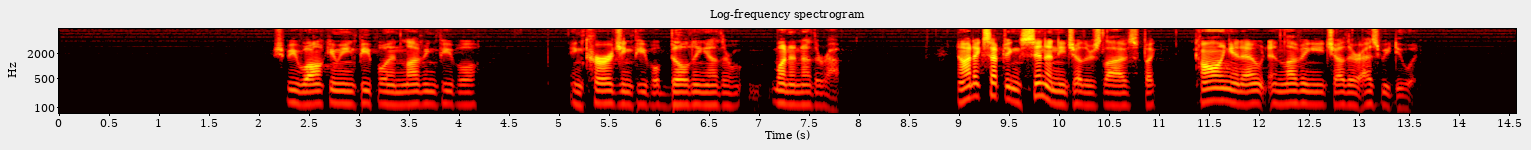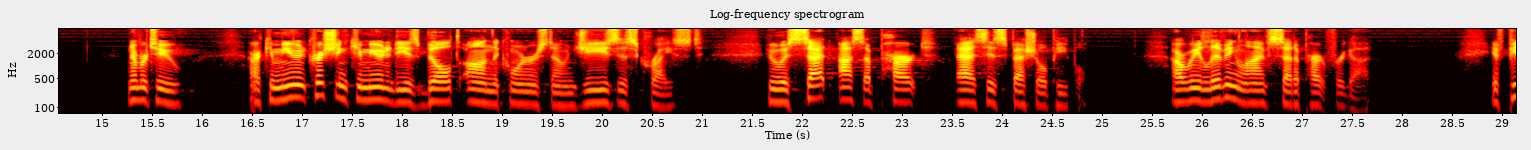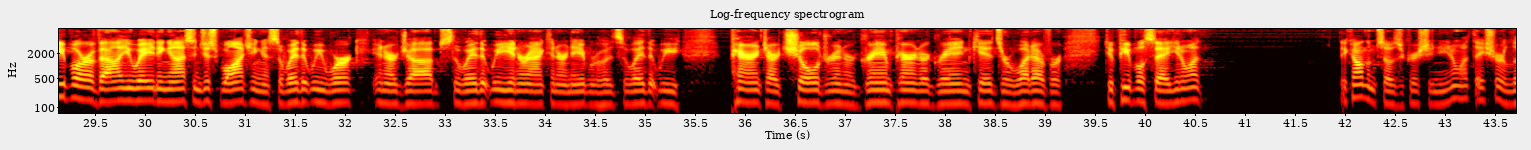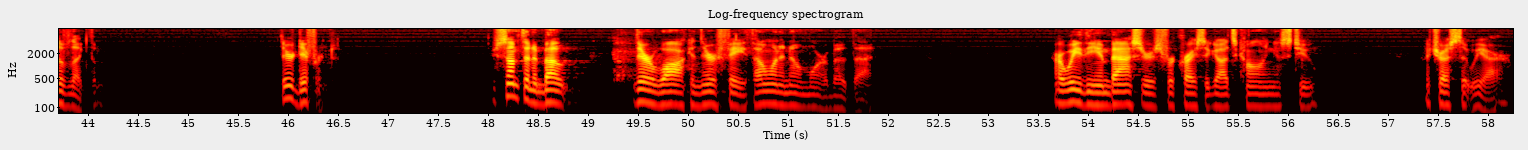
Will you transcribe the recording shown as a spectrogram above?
Should be welcoming people and loving people, encouraging people, building other, one another up. Not accepting sin in each other's lives, but calling it out and loving each other as we do it. Number two, our commun- Christian community is built on the cornerstone, Jesus Christ, who has set us apart as his special people. Are we living lives set apart for God? If people are evaluating us and just watching us, the way that we work in our jobs, the way that we interact in our neighborhoods, the way that we parent our children or grandparent our grandkids or whatever, do people say, you know what? They call themselves a Christian. You know what? They sure live like them. They're different. There's something about their walk and their faith. I want to know more about that. Are we the ambassadors for Christ that God's calling us to? I trust that we are.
